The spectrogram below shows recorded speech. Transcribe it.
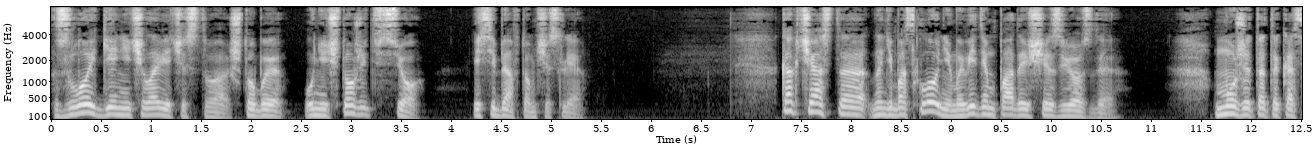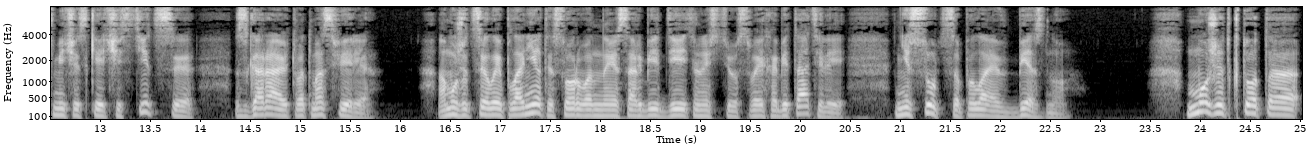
злой гений человечества, чтобы уничтожить все, и себя в том числе? Как часто на небосклоне мы видим падающие звезды? Может, это космические частицы сгорают в атмосфере, а может, целые планеты, сорванные с орбит деятельностью своих обитателей, несутся, пылая в бездну? Может, кто-то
